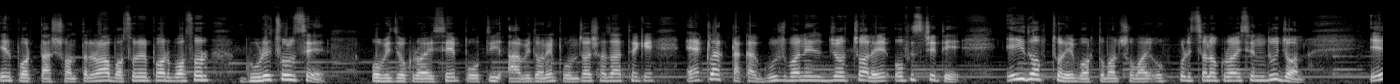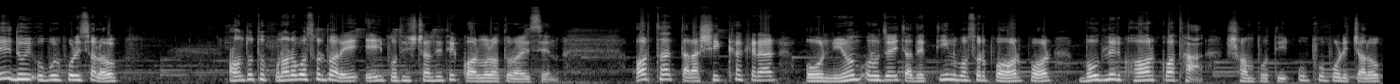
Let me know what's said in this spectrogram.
এরপর তার সন্তানরা বছরের পর বছর ঘুরে চলছে। অভিযোগ রয়েছে, প্রতি আবেদনে পঞ্চাশ হাজার থেকে এক লাখ টাকা ঘুষ বাণিজ্য চলে অফিসটিতে। এই দপ্তরে বর্তমান সময় উপপরিচালক রয়েছেন দুজন। এই দুই উপপরিচালক অন্তত পনেরো বছর ধরে এই প্রতিষ্ঠানটিতে কর্মরত রয়েছেন। অর্থাৎ তারা শিক্ষা কেরার ও নিয়ম অনুযায়ী তাদের তিন বছর পর পর বদলির হওয়ার কথা সম্প্রতি উপপরিচালক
